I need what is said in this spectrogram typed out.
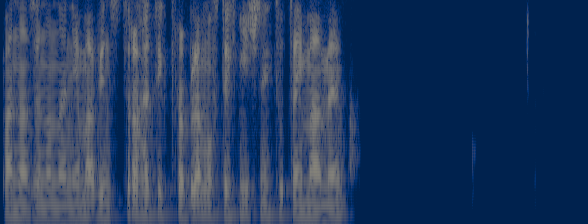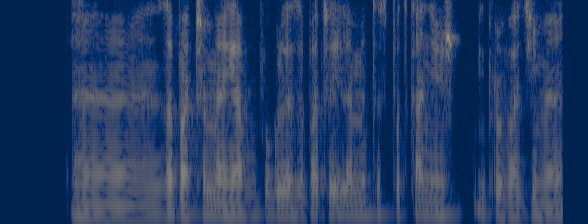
pana Zenona nie ma, więc trochę tych problemów technicznych tutaj mamy. E, zobaczymy, ja w ogóle zobaczę, ile my to spotkanie już prowadzimy.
